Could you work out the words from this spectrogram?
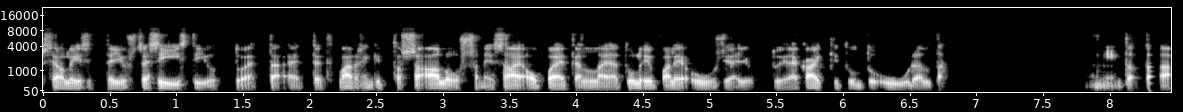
se oli sitten just se siisti juttu, että, että, varsinkin tuossa alussa niin sai opetella ja tuli paljon uusia juttuja ja kaikki tuntui uudelta. Niin tota,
